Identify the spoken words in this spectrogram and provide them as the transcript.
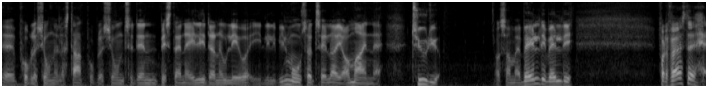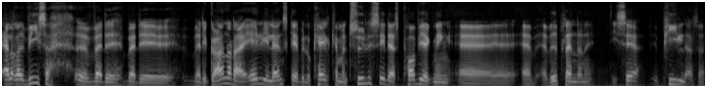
øh, population eller startpopulation til den bestand af elge, der nu lever i Lille Vildmose og tæller i omegnen af 20 dyr. Og som er vældig, vældig for det første allerede viser, øh, hvad, det, hvad, det, hvad det gør, når der er el i landskabet lokalt, kan man tydeligt se deres påvirkning af, af, af vedplanterne, især pil. Altså,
